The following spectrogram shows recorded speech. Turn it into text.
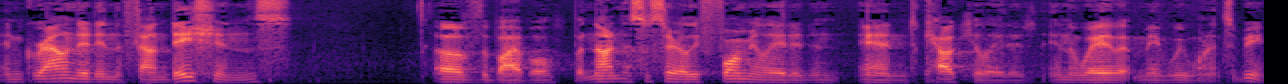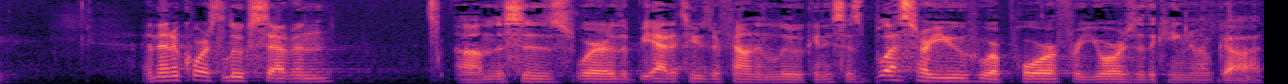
and grounded in the foundations of the Bible, but not necessarily formulated and, and calculated in the way that maybe we want it to be. And then, of course, Luke 7. Um, this is where the Beatitudes are found in Luke, and he says, Blessed are you who are poor, for yours is the kingdom of God.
